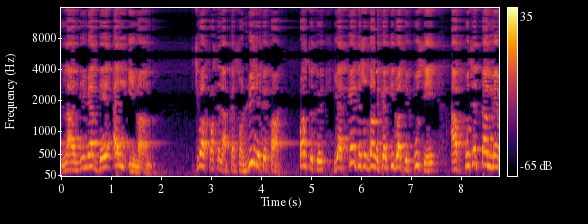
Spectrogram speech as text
la lumière de Al-Iman. Tu vas forcer la personne, lui ne peut pas. Parce qu'il y a quelque chose dans lequel qui doit te pousser à pousser ta main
